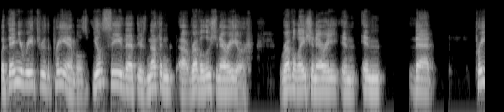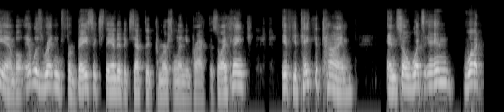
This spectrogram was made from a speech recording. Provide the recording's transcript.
but then you read through the preambles, you'll see that there's nothing uh, revolutionary or revelationary in in that preamble. It was written for basic standard accepted commercial lending practice. So I think if you take the time and so what's in what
